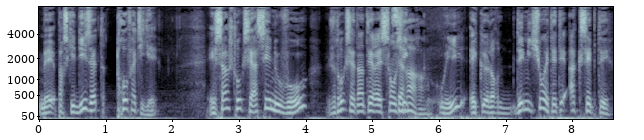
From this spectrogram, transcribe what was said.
mais parce qu'ils disent être trop fatigués. Et ça, je trouve que c'est assez nouveau. Je trouve que c'est intéressant aussi. C'est rare. Hein. Oui, et que leur démission ait été acceptée.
